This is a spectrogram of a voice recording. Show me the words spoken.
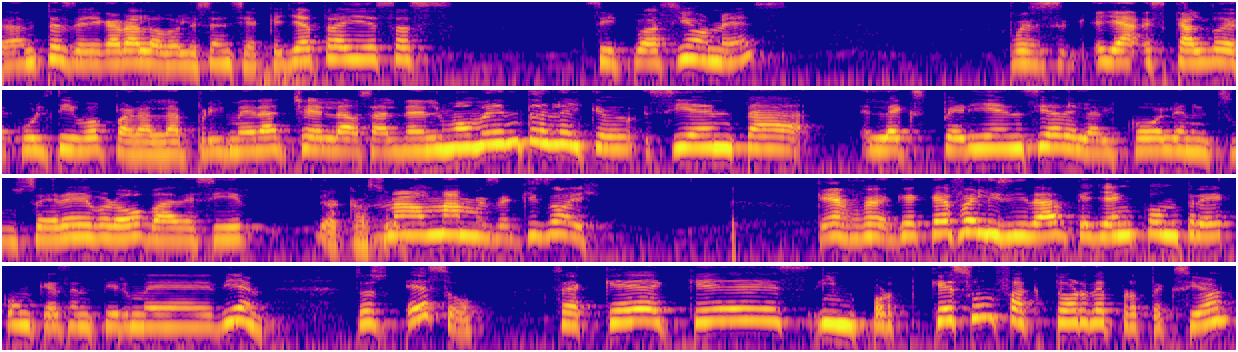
antes de llegar a la adolescencia, que ya trae esas situaciones, pues ya es caldo de cultivo para la primera chela. O sea, en el momento en el que sienta la experiencia del alcohol en su cerebro, va a decir, De acá soy. no mames, de aquí soy. Qué, fe- qué- qué felicidad que ya encontré con qué sentirme bien. Entonces, eso. O sea, ¿qué, qué es, import- qué es un factor de protección?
